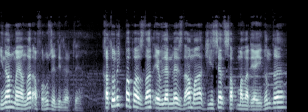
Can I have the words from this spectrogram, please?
İnanmayanlar aforoz edilirdi. Katolik papazlar evlenmezdi ama cinsel sapmalar yaygındı.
